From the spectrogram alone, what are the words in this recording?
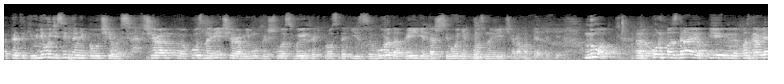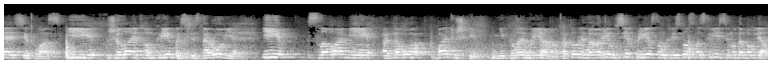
Опять-таки, у него действительно не получилось. Вчера э, поздно вечером ему пришлось выехать просто из города, а приедет даже сегодня поздно вечером, опять-таки. Но э, он поздравил и э, поздравляет всех вас, и желает вам крепости, здоровья, и словами одного батюшки Николая Гурьянова, который говорил, всех приветствовал Христос воскресе, но добавлял,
